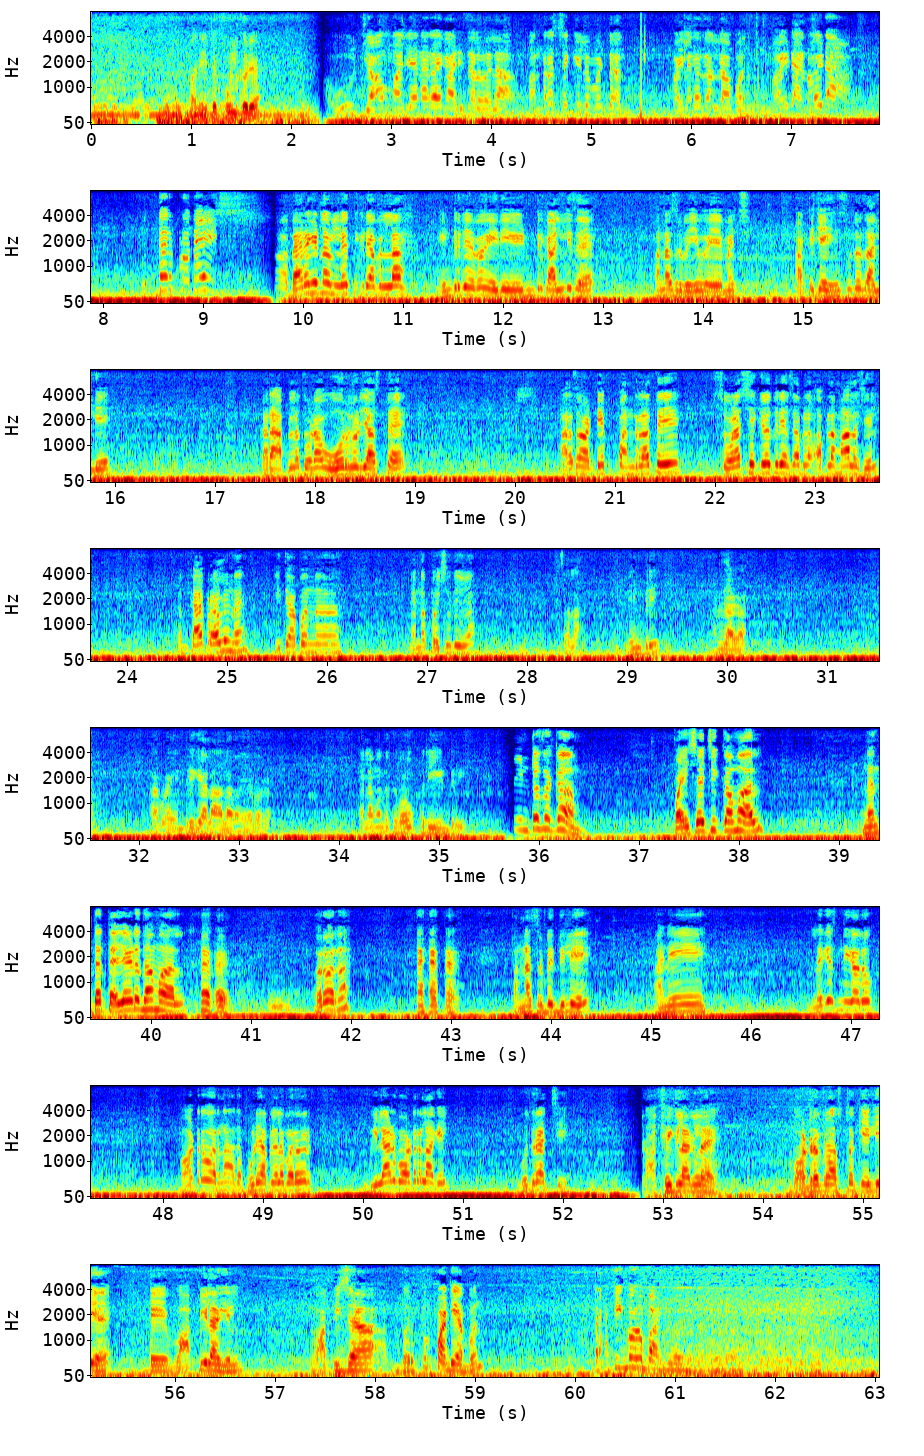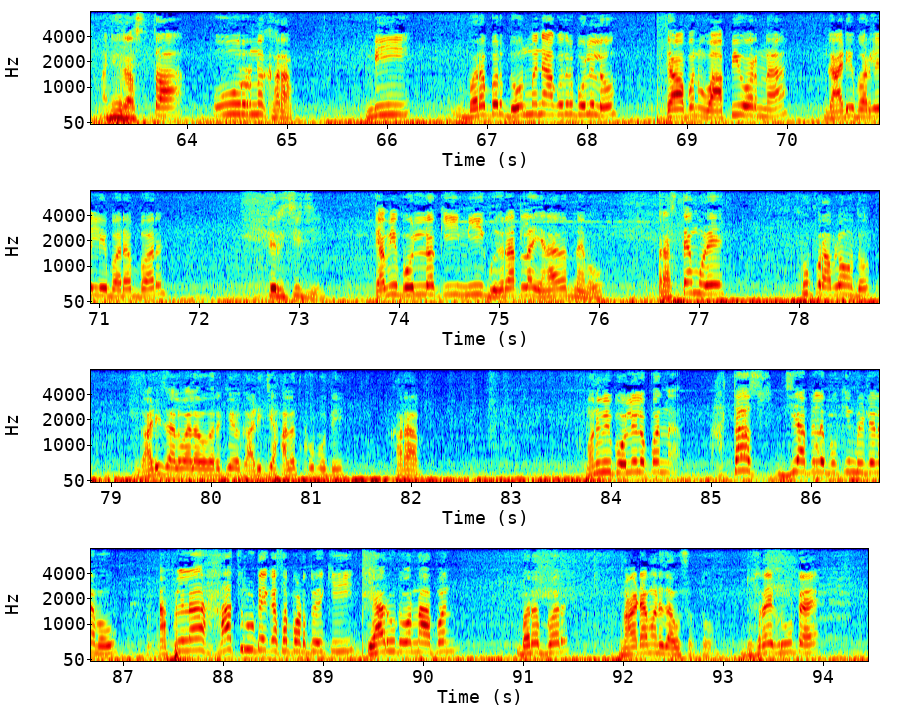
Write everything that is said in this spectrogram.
पण इथे फुल करूया. अहो जाम मजा येणार आहे गाडी चालवायला पंधराशे किलोमीटर पहिल्यांदा चाललो आपण नोएडा नोएडा उत्तर प्रदेश बॅरिकेड लावलेलं आहे तिकडे आपल्याला एंट्री द्या बघा. इथे एंट्री काढलीच आहे. पन्नास रुपये बघा एम एच अठ्ठेचाळीस हे सुद्धा चालली आहे. कारण आपला थोडा ओव्हरलोड जास्त आहे. मला असं वाटते पंधरा ते सोळाशे किलो तरी असा आपला आपला माल असेल. पण काय प्रॉब्लेम नाही. इथे आपण यांना पैसे देऊया. चला एंट्री आणि जागा. हा बघा एंट्री घ्यायला आला बघा हे बघा. याला म्हणतात भाऊ खरी एंट्री पिंटाचं काम. पैशाची कमाल नंतर त्याच्याकडे धमाल. बरोबर ना? पन्नास रुपये दिले. आणि लगेच निघालो. बॉर्डरवर ना आता पुढे आपल्याला बरोबर बिलाड बॉर्डर लागेल. गुजरातची. ट्रॅफिक लागलं आहे बॉर्डर क्रॉस तर केली आहे. ते वापी लागेल. वापीच्या भरपूर पाठी आपण. ट्रॅफिक बघा पाठी आणि रस्ता पूर्ण खराब. मी बरोबर दोन महिने अगोदर बोललेलो. तेव्हा आपण वापीवरनं गाडी भरलेली बरोबर तिरशीची. तेव्हा मी बोललो की मी गुजरातला येणारच नाही भाऊ. रस्त्यामुळे खूप प्रॉब्लेम होतो. गाडी चालवायला वगैरे किंवा गाडीची हालत खूप होते. खराब. म्हणून मी बोललेलो पण आता जी आपल्याला बुकिंग भेटले ना भाऊ आपल्याला हाच रूट एक असा पडतोय की ह्या रूटवरनं आपण बरोबर नोयडामध्ये जाऊ शकतो. दुसरा एक रूट आहे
